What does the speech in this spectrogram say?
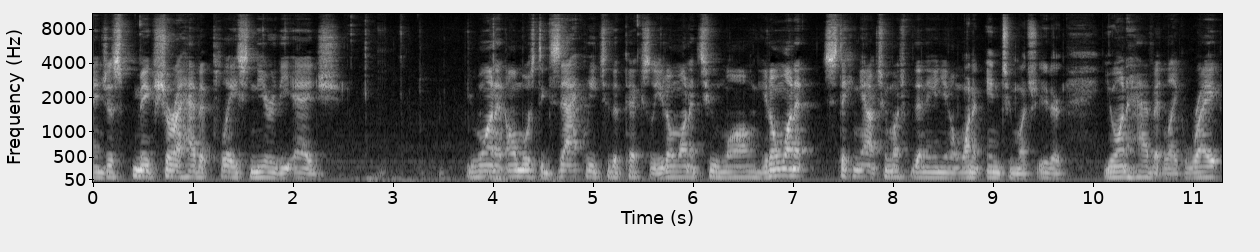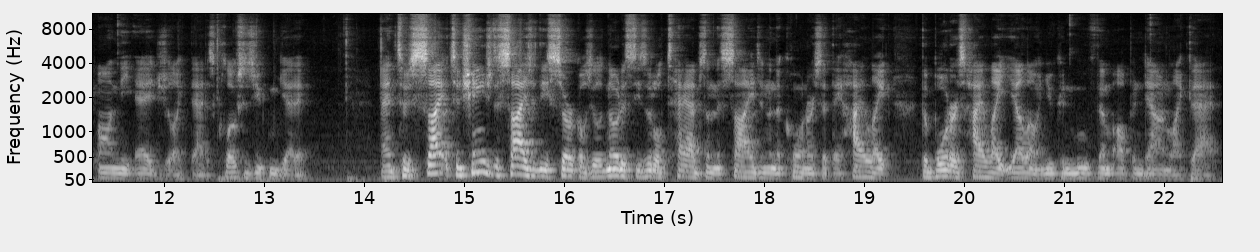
and just make sure I have it placed near the edge. You want it almost exactly to the pixel. You don't want it too long. You don't want it sticking out too much, but then again, you don't want it in too much either. You want to have it like right on the edge like that, as close as you can get it. And to, si to change the size of these circles, you'll notice these little tabs on the sides and in the corners that they highlight, the borders highlight yellow and you can move them up and down like that.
